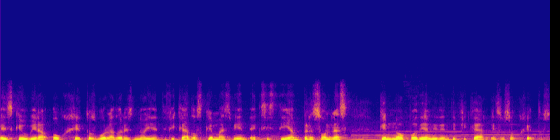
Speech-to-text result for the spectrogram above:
es que hubiera objetos voladores no identificados, que más bien existían personas que no podían identificar esos objetos.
